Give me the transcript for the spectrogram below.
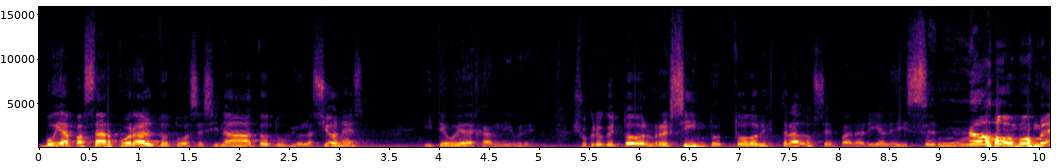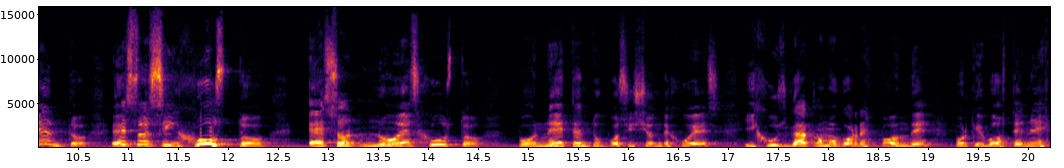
Voy a pasar por alto tu asesinato, tus violaciones, y te voy a dejar libre. Yo creo que todo el recinto, todo el estrado se pararía le dice, no, momento, eso es injusto, eso no es justo, ponete en tu posición de juez y juzga como corresponde, porque vos tenés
